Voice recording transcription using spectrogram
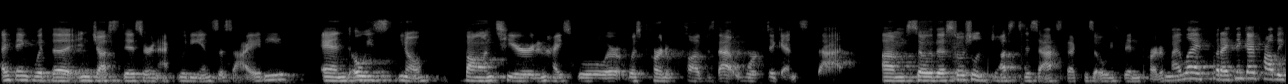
I think, with the injustice or inequity in society, and always, you know, volunteered in high school or was part of clubs that worked against that. Um, so the social justice aspect has always been part of my life, but I think I probably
